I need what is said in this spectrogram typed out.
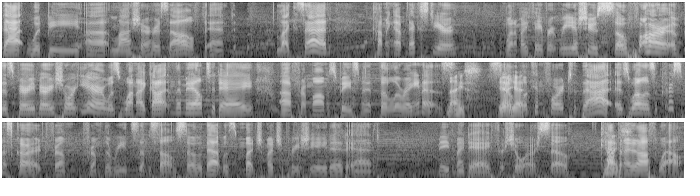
that would be uh, Lasha herself. And like I said, coming up next year, one of my favorite reissues so far of this very, very short year was one I got in the mail today uh, from Mom's Basement, the Lorenas. Nice. So yeah, yeah. looking forward to that, as well as a Christmas card from from the Reeds themselves. So that was much much appreciated and made my day for sure. So capping Nice. it off well.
